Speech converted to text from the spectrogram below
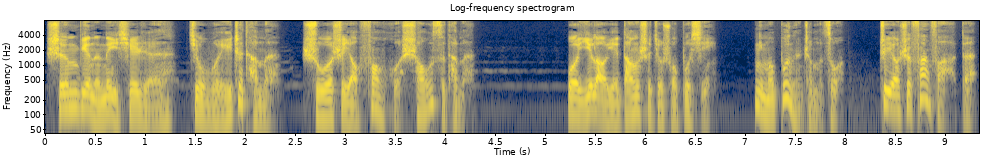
身边的那些人就围着他们，说是要放火烧死他们。我姨姥爷当时就说不行，你们不能这么做，这样是犯法的。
